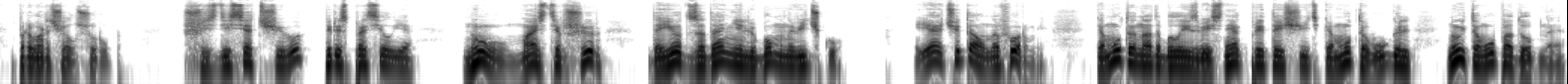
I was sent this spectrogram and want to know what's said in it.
— проворчал Шуруп. «Шестьдесят чего?» — переспросил я. «Ну, мастер Шир дает задание любому новичку. Я читал на форуме. Кому-то надо было известняк притащить, кому-то уголь, ну и тому подобное.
